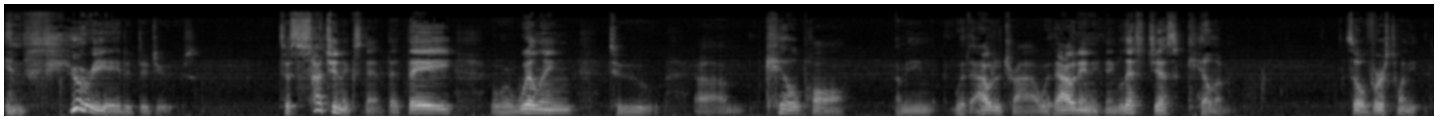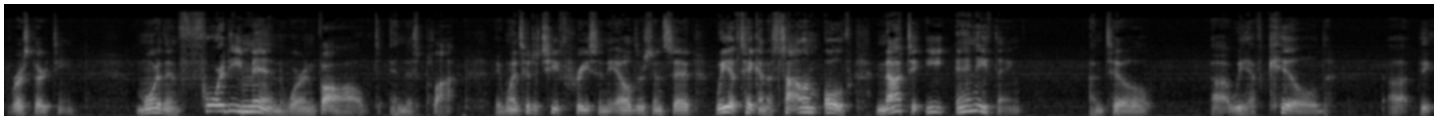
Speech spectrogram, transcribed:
infuriated the Jews to such an extent that they were willing to um, kill Paul I mean, without a trial, without anything. Let's just kill him. So, verse 20, verse 13. More than 40 men were involved in this plot. They went to the chief priests and the elders and said, We have taken a solemn oath not to eat anything until uh, we have killed uh, the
